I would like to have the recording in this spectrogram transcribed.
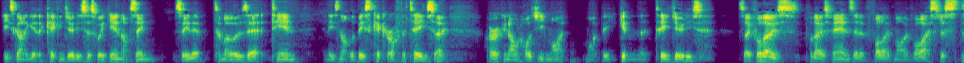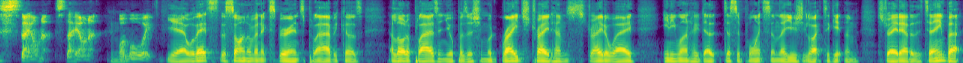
he's going to get the kicking duties this weekend. I've seen see that Tamo is at ten, and he's not the best kicker off the tee, so I reckon old Hodgie might might be given the tee duties. So for those for those fans that have followed my advice, just, just stay on it, stay on it. Mm. One more week. Yeah, well, that's the sign of an experienced player because a lot of players in your position would rage trade him straight away. Anyone who does, disappoints them, they usually like to get them straight out of the team. But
